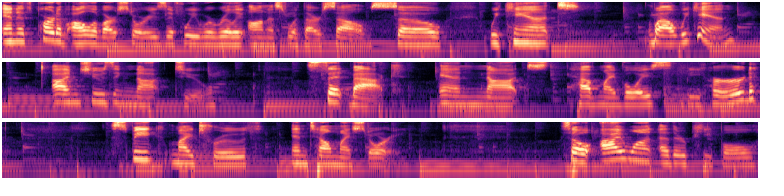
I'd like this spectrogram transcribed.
And it's part of all of our stories if we were really honest with ourselves. So we can't, well, we can. I'm choosing not to sit back and not have my voice be heard, speak my truth, and tell my story. So I want other people,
